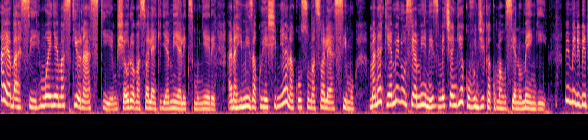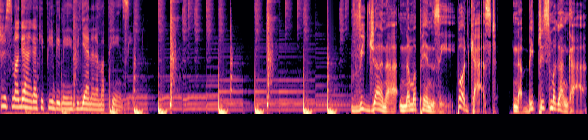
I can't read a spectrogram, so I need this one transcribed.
Haya basi, mwenye masikio na asikie. Mshauri wa masuala ya kijamii Alex Munyere anahimiza kuheshimiana kuhusu masuala ya simu, manake amini usiamini, zimechangia kuvunjika kwa mahusiano mengi. Mimi ni Beatrice Maganga, kipindi ni vijana na mapenzi. Vijana na mapenzi podcast na Beatrice Maganga.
